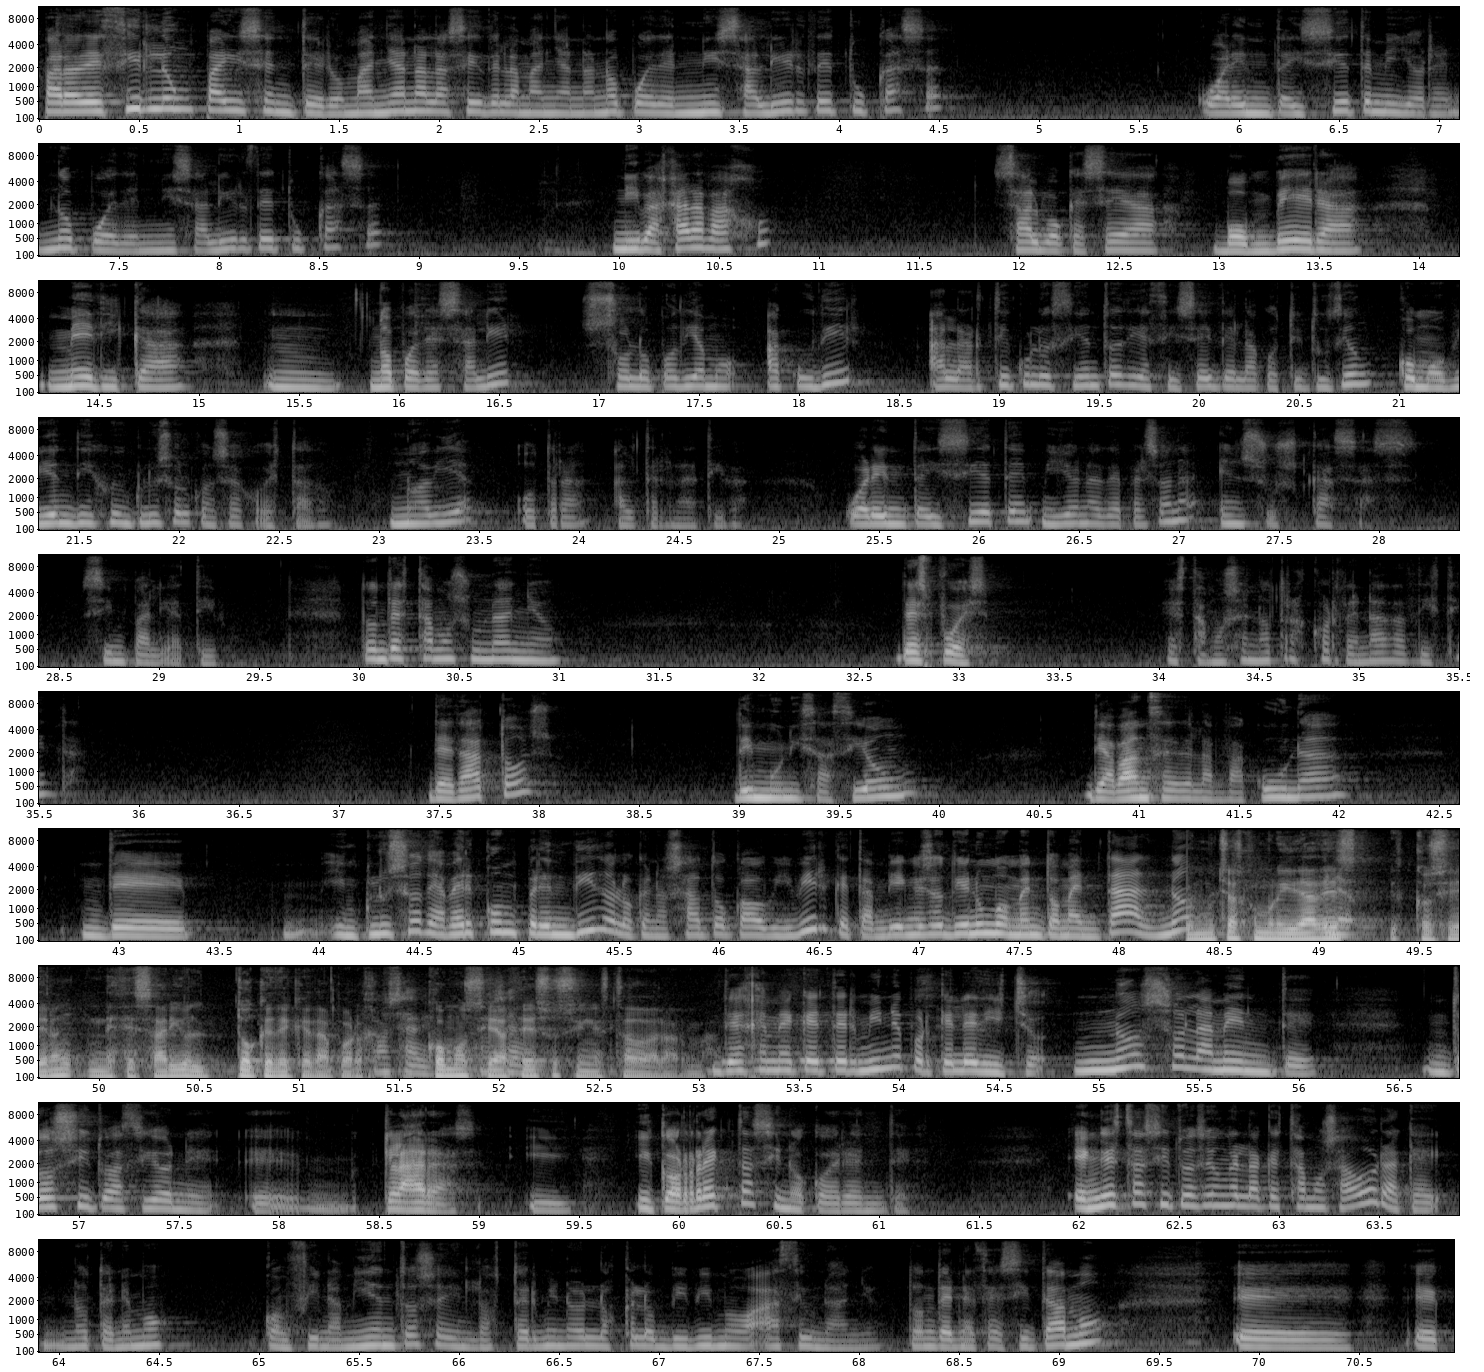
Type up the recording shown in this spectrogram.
para decirle a un país entero, mañana a las 6 de la mañana no puedes ni salir de tu casa, 47 millones no pueden ni salir de tu casa, ni bajar abajo, salvo que sea bombera, médica, mm, no puedes salir, solo podíamos acudir al artículo 116 de la Constitución, como bien dijo incluso el Consejo de Estado. No había otra alternativa. 47 millones de personas en sus casas, sin paliativo. ¿Dónde estamos un año después? Estamos en otras coordenadas distintas. De datos, de inmunización, de avance de las vacunas, de incluso de haber comprendido lo que nos ha tocado vivir, que también eso tiene un momento mental, ¿no? Muchas comunidades consideran necesario el toque de queda, por ejemplo. ¿Cómo se hace eso sin estado de alarma? Déjeme que termine porque le he dicho, no solamente dos situaciones eh, claras y y correctas, sino coherentes. En esta situación en la que estamos ahora, que no tenemos confinamientos en los términos en los que los vivimos hace un año, donde necesitamos eh, eh,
